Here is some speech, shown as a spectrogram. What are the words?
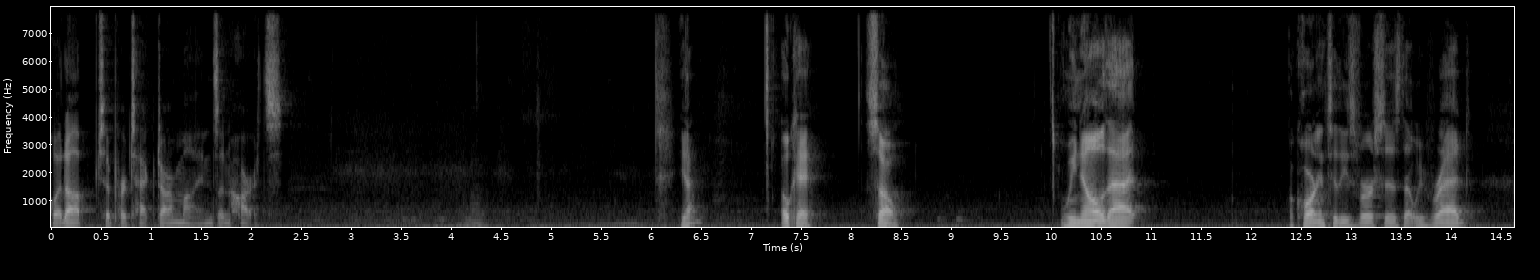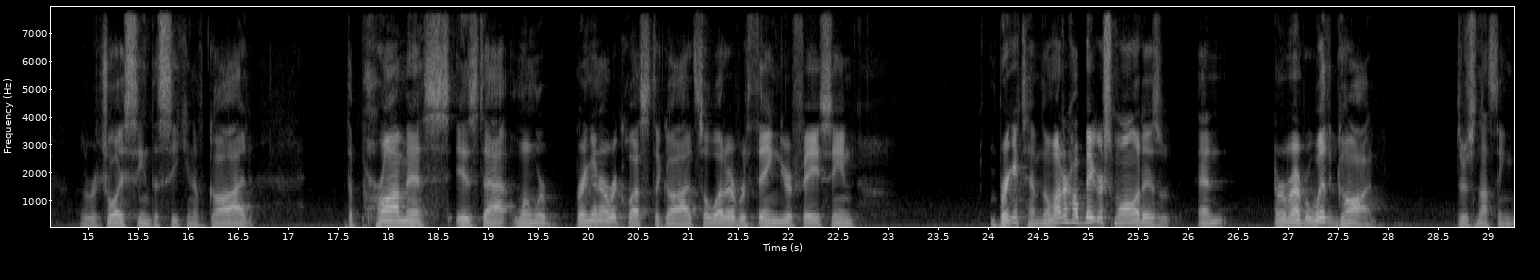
put up to protect our minds and hearts. Yeah. Okay. So we know that according to these verses that we've read, the rejoicing, the seeking of God, the promise is that when we're bringing our requests to God, so whatever thing you're facing, bring it to Him, no matter how big or small it is. And, and remember, with God, there's nothing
